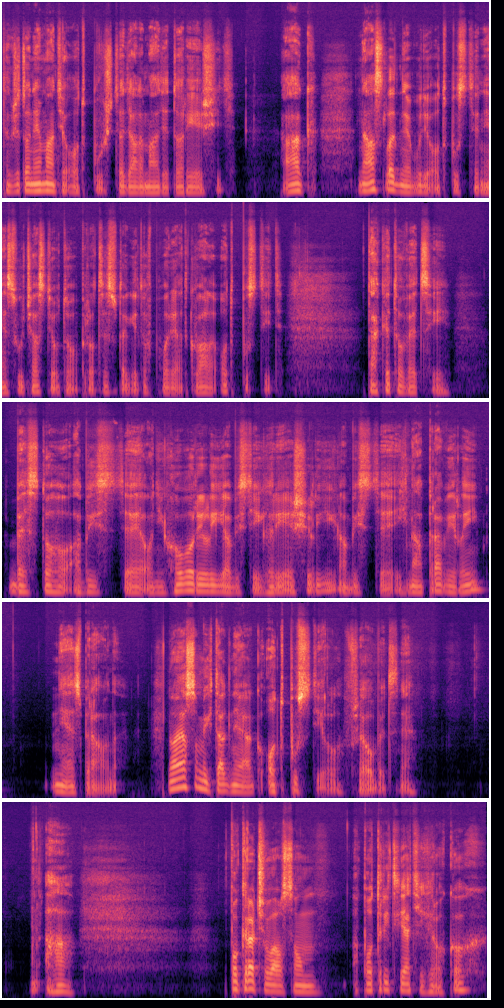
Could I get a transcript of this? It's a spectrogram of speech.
takže to nemáte odpúšťať, ale máte to riešiť. Ak následne bude odpustenie súčasťou toho procesu, tak je to v poriadku, ale odpustiť takéto veci bez toho, aby ste o nich hovorili, aby ste ich riešili, aby ste ich napravili, nie je správne. No a ja som ich tak nejak odpustil všeobecne. A pokračoval som a po 30 rokoch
